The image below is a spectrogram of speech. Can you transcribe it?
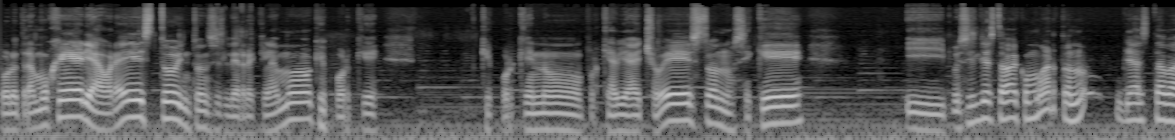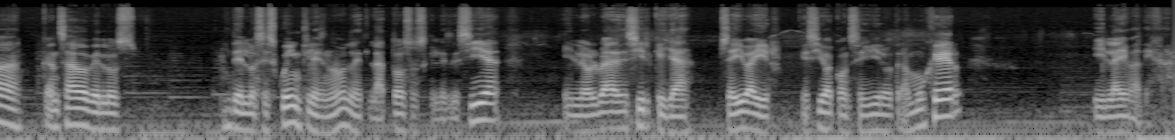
por otra mujer y ahora esto, entonces le reclamó que por qué que por qué no, por qué había hecho esto, no sé qué. Y pues él ya estaba como harto, ¿no? Ya estaba cansado de los de los squinkles, ¿no? Latosos que les decía. Y le volvió a decir que ya se iba a ir, que se iba a conseguir otra mujer y la iba a dejar,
